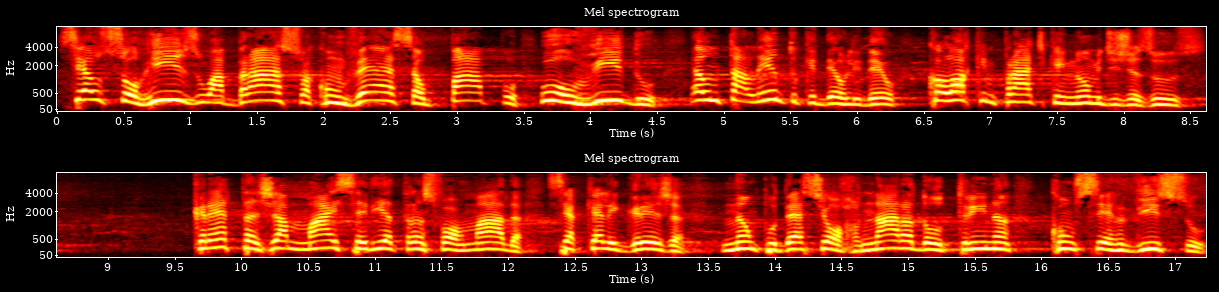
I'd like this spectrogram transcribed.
se é o sorriso, o abraço, a conversa, o papo, o ouvido, é um talento que Deus lhe deu. Coloque em prática em nome de Jesus. Creta jamais seria transformada se aquela igreja não pudesse ornar a doutrina com serviço,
